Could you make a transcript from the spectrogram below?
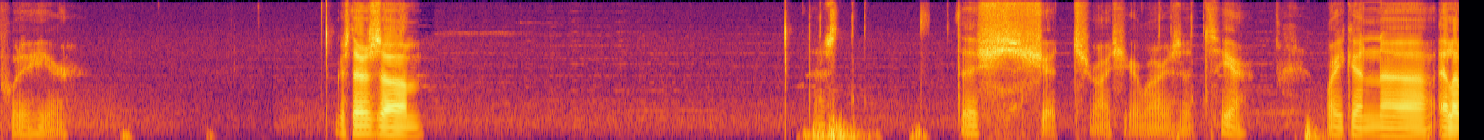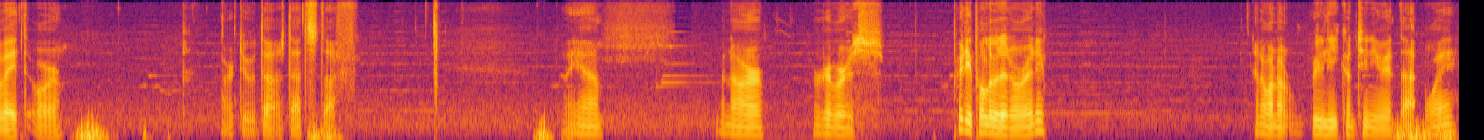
put it here. Because there's um there's this shit right here. Where is it? Here. Where you can uh, elevate or or do that that stuff. But yeah. And our river is pretty polluted already. I don't want to really continue it that way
